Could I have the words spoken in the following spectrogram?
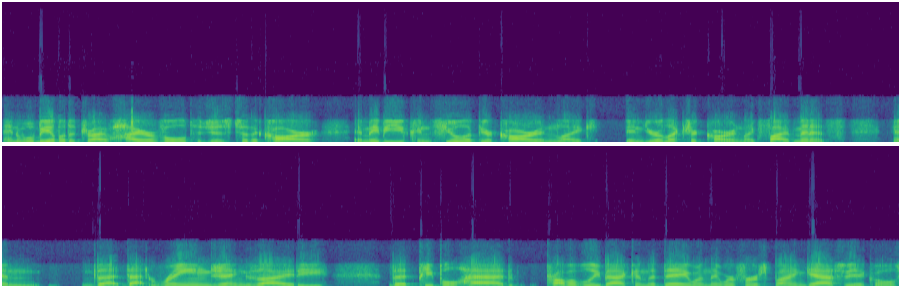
and we'll be able to drive higher voltages to the car, and maybe you can fuel up your car in like in your electric car in like five minutes, and that that range anxiety that people had probably back in the day when they were first buying gas vehicles,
